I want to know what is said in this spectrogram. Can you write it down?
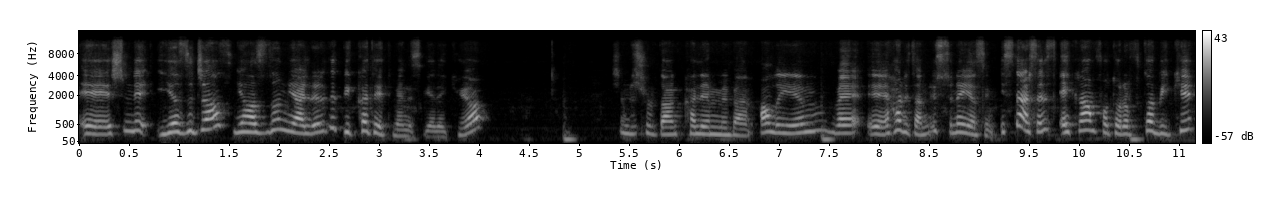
e, şimdi yazacağız. Yazdığım yerlere de dikkat etmeniz gerekiyor. Şimdi şuradan kalemimi ben alayım ve e, haritanın üstüne yazayım. İsterseniz ekran fotoğrafı tabii ki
